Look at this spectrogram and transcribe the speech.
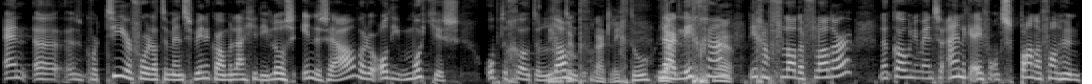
En eh, een kwartier voordat de mensen binnenkomen laat je die los in de zaal. Waardoor al die motjes op de grote lamp naar het licht toe. naar Ja. het licht gaan. Ja. Die gaan fladder, fladder. Dan komen die mensen eindelijk even ontspannen van hun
